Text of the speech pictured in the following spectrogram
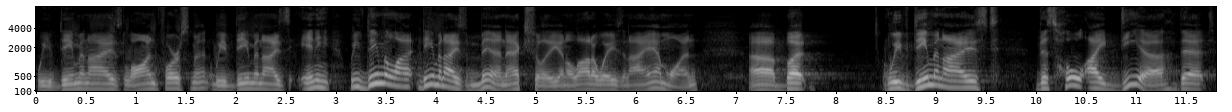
We've demonized law enforcement. We've demonized any, we've demonized men, actually, in a lot of ways, and I am one. Uh, but we've demonized this whole idea that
